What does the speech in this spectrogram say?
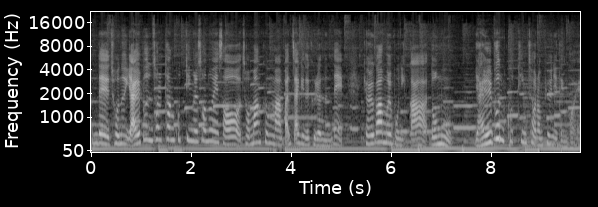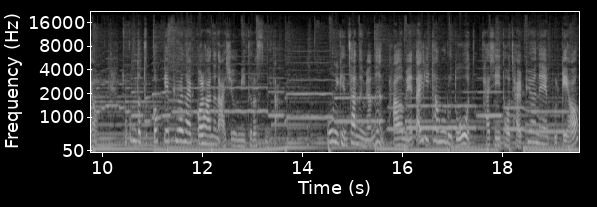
근데 저는 얇은 설탕 코팅을 선호해서 저만큼만 반짝이를 그렸는데 결과물 보니까 너무 얇은 코팅처럼 표현이 된 거예요. 조금 더 두껍게 표현할 걸 하는 아쉬움이 들었습니다. 호응이 괜찮으면은 다음에 딸기 탕후루도 다시 더 잘 표현해 볼게요.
